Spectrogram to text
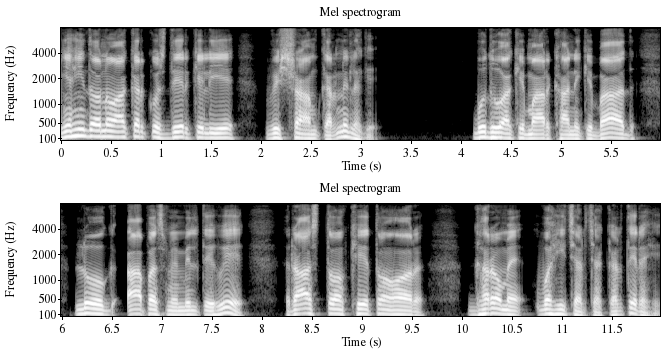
यहीं दोनों आकर कुछ देर के लिए विश्राम करने लगे। बुधुआ के मार खाने के बाद लोग आपस में मिलते हुए रास्तों, खेतों और घरों में वही चर्चा करते रहे।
